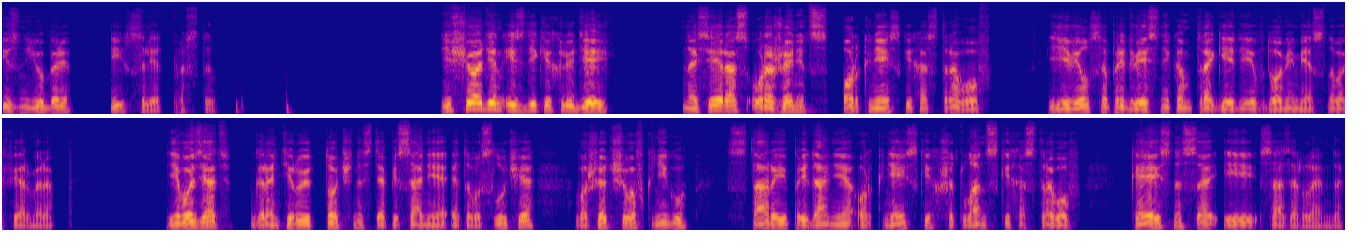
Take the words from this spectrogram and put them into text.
из Ньюбери и след простыл. Еще один из диких людей, на сей раз уроженец Оркнейских островов, явился предвестником трагедии в доме местного фермера. Его зять гарантирует точность описания этого случая, вошедшего в книгу «Старые предания Оркнейских шотландских островов» Кейснеса и Сазерленда.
